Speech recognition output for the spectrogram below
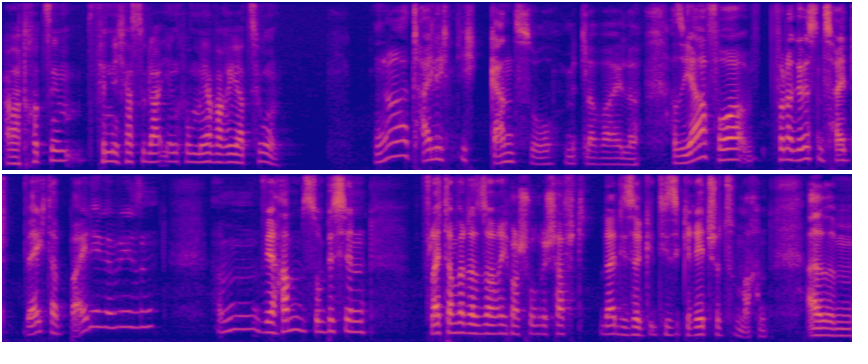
Aber trotzdem, finde ich, hast du da irgendwo mehr Variation. Ja, teile ich nicht ganz so mittlerweile. Also ja, vor, vor einer gewissen Zeit wäre ich da bei dir gewesen. Ähm, wir haben so ein bisschen Vielleicht haben wir da, sage ich mal, schon geschafft, diese, diese Gerätsche zu machen. Also,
